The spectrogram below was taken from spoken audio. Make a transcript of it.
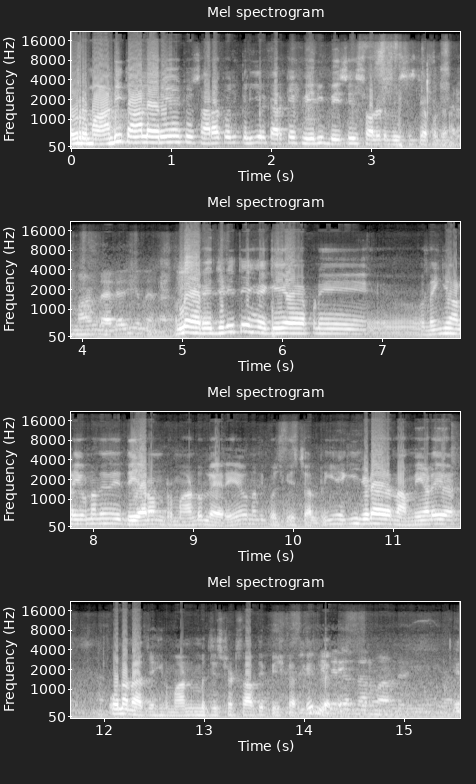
ਉਹ ਰਿਮਾਂਡ ਹੀ ਤਾਂ ਲੈ ਰਹੇ ਆ ਕਿ ਸਾਰਾ ਕੁਝ ਕਲੀਅਰ ਕਰਕੇ ਫੇਰ ਹੀ ਬੇਸਿਸ ਸੋਲਿਡ ਬੇਸਿਸ ਤੇ ਆਪਾਂ ਕਰਾਂਗੇ। ਰਿਮਾਂਡ ਲੈ ਲਿਆ ਜੀ ਲੈਣਾ? ਲੈ ਰਹੇ ਜਿਹੜੇ ਤੇ ਹੈਗੇ ਆ ਆਪਣੇ ਨਈਆਂ ਵਾਲੇ ਉਹਨਾਂ ਦੇ ਦੇ ਆਰ ਔਨ ਰਿਮਾਂਡ ਉਹ ਲੈ ਰਹੇ ਆ ਉਹਨਾਂ ਦੀ ਪੁੱਛਗਿੱਛ ਚੱਲ ਰਹੀ ਹੈਗੀ। ਜਿਹੜਾ ਰਾਮੇ ਵਾਲੇ ਆ ਉਹਨਾਂ ਦਾ ਅੱਜ ਰਿਮਾਂਡ ਮੈਜਿਸਟਰੇਟ ਸਾਹਿਬ ਦੇ ਪੇਸ਼ ਕਰਕੇ ਲੈ ਰਹੇ ਅੰਦਰ ਰਿਮਾਂਡ ਲੈ ਜੀ।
